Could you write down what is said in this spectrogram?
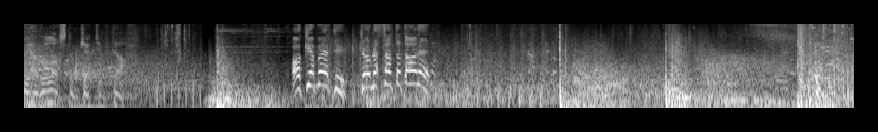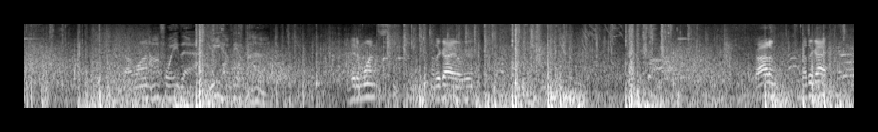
We have lost objective Duff. Occhi aperti! C'è un assaltatore! Got one. Halfway there. We have the upper hand. I hit him once. Another guy over here. Got him. Another guy.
